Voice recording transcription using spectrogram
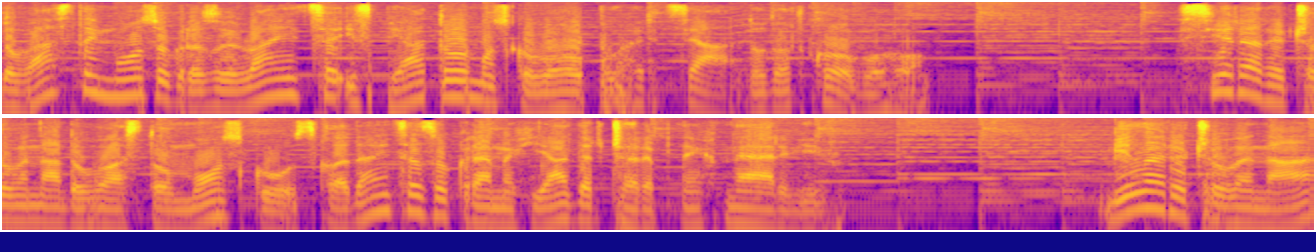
Довгастий мозок розвивається із п'ятого мозкового пугирця додаткового. Сіра речовина довгастого мозку складається з окремих ядер черепних нервів. Біла речовина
